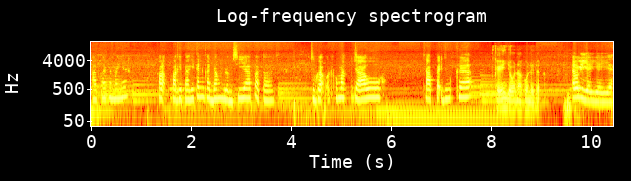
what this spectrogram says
apa namanya? Kalau pagi-pagi kan kadang belum siap atau juga rumah jauh. Capek juga. kayaknya jauhan aku deh Dak. Oh iya iya iya.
